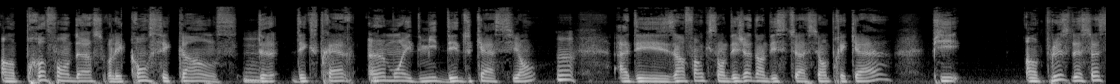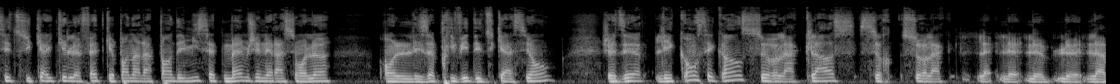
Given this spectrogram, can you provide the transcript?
en profondeur sur les conséquences Mm. de d'extraire un mois et demi d'éducation Mm. à des enfants qui sont déjà dans des situations précaires, puis en plus de ça, si tu calcules le fait que pendant la pandémie, cette même génération-là, on les a privés d'éducation, je veux dire, les conséquences sur la classe, sur sur la, la- le, le, le, la-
